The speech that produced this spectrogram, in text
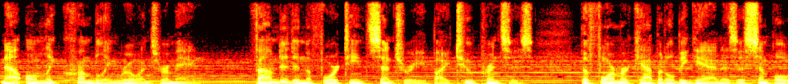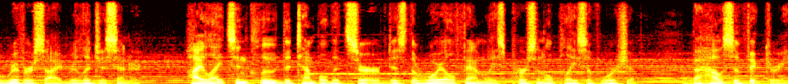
now only crumbling ruins remain. Founded in the 14th century by two princes, the former capital began as a simple riverside religious center. Highlights include the temple that served as the royal family's personal place of worship, the House of Victory,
